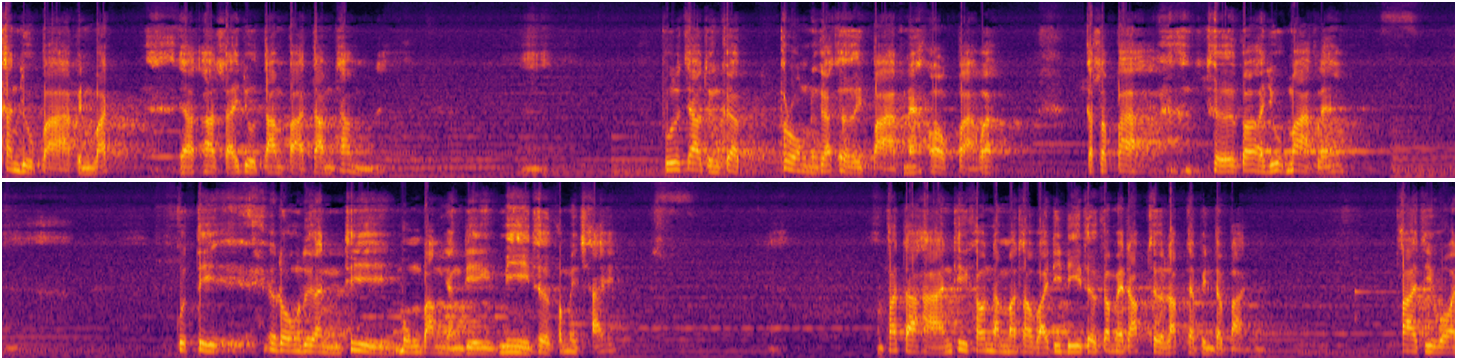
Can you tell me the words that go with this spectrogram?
ท่านอยู่ป่าเป็นวัด อาศัยอยู่ตามป่าตามถ้ำพระพุทธเจ้าถึงกับพระองค์หนึ่งก็เอ่ยปากนะ ออกปากว่ากัสปะ เธอก็อายุมากแล้ว กุฏิโรงเรือนที่มุงบังอย่างดีมีเธอก็ไม่ใช้พัตตาหารที่เขานำมาถวายดี ๆ เธอก็ไม่รับ เธอรับแต่บิณฑบาตผ้าจีวร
